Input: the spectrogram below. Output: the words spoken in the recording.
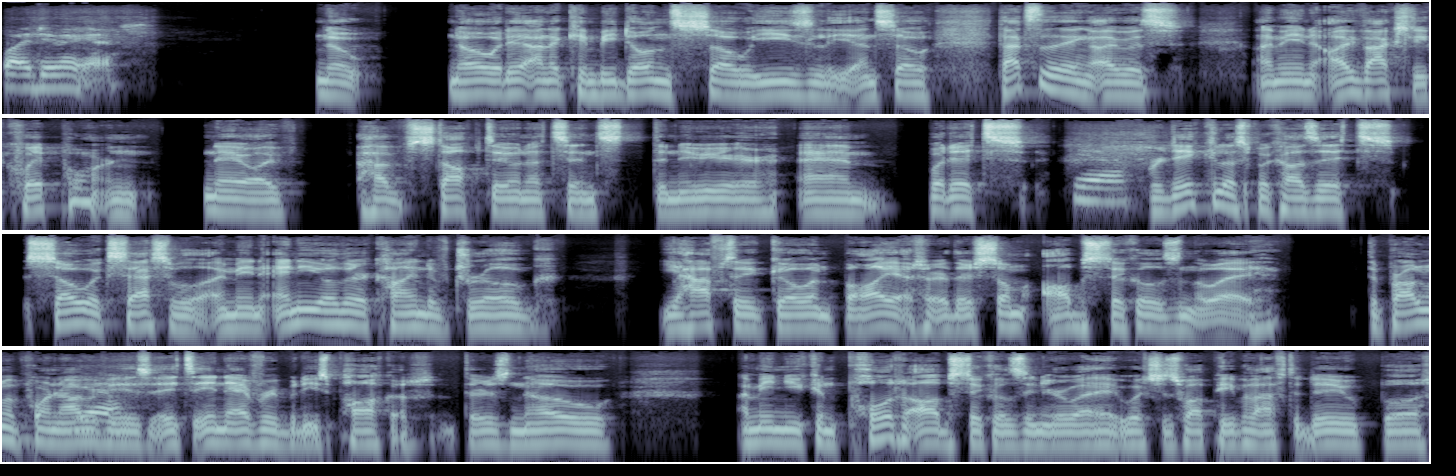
by doing it. No, no, it and it can be done so easily, and so that's the thing. I was, I mean, I've actually quit porn now. I've have stopped doing it since the new year, um, but it's Yeah. ridiculous because it's so accessible. I mean, any other kind of drug, you have to go and buy it, or there's some obstacles in the way. The problem with pornography Yeah. is it's in everybody's pocket. There's no, I mean, you can put obstacles in your way, which is what people have to do, but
